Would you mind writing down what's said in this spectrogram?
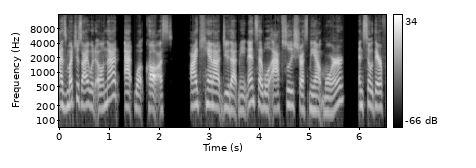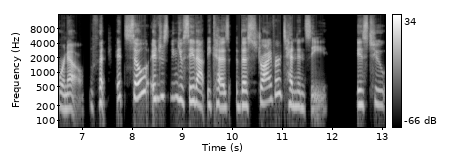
as much as I would own that, at what cost? I cannot do that maintenance that will actually stress me out more. And so, therefore, no. it's so interesting you say that because the striver tendency is to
